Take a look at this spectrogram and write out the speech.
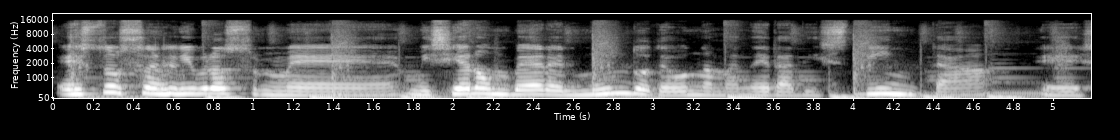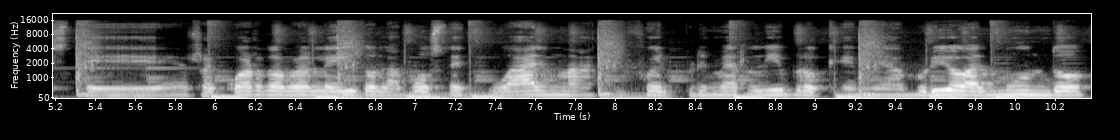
Estos libros me, hicieron ver el mundo de una manera distinta. Este, recuerdo haber leído La voz de tu alma, que fue el primer libro que me abrió al mundo,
